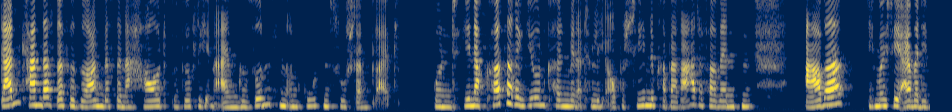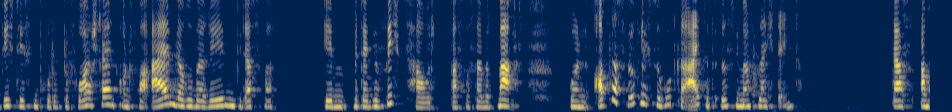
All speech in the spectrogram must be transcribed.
dann kann das dafür sorgen, dass deine Haut wirklich in einem gesunden und guten Zustand bleibt. Und je nach Körperregion können wir natürlich auch verschiedene Präparate verwenden. Aber ich möchte dir einmal die wichtigsten Produkte vorstellen und vor allem darüber reden, wie das was eben mit der Gesichtshaut, was das damit macht und ob das wirklich so gut geeignet ist, wie man vielleicht denkt. Das am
